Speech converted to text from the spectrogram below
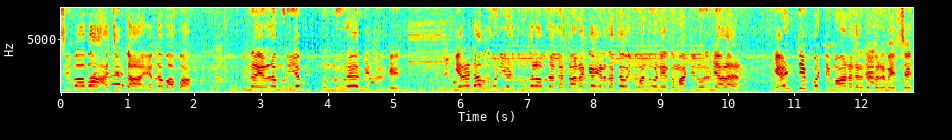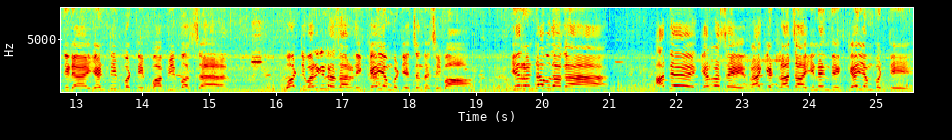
சிவாவா அஜித்தா? எங்க பாப்பான் இன்னும் எல்லாம் முடியும். முந்நூறே மீட்டருக்கு. இரண்டாவது கொடி எடுத்து முதலாவதாக தனக்கே என தக்க வைத்து வந்து கொண்டிருக்கும் மாட்டின் உரிமையாளர் என்டிப்பட்டி மாநகருக்கு பெருமை சேர்த்திட என்டிப்பட்டி பபி சார் ஓட்டி வருகின்ற சாரதி கேஎம்பட்டியை சேர்ந்த சிவா. இரண்டாவதாக அதே எர்ரசை ராக்கெட் ராஜா இணைந்து கே. எம்பட்டி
